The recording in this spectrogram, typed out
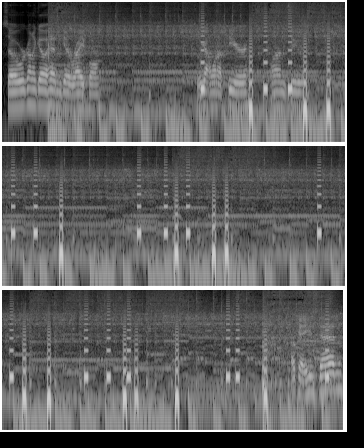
So we're going to go ahead and get a rifle. So we got one up here. One, two... Okay, he's dead.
